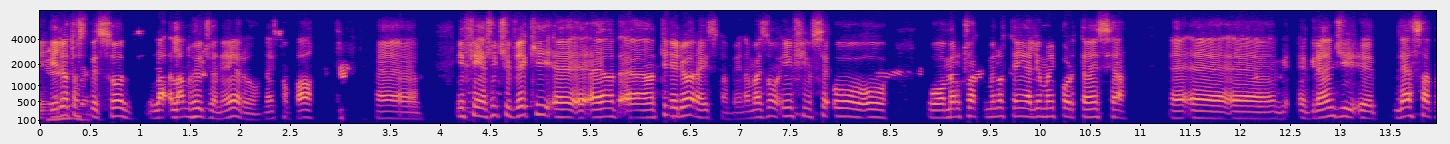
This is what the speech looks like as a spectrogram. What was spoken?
Ele e outras pessoas lá, lá, no Rio de Janeiro, né, em São Paulo. É, enfim, a gente vê que é, é, é, anterior a isso também, né? Mas, enfim, o, o, o Américo Jacomino tem ali uma importância é, é, é, é grande é, nessa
